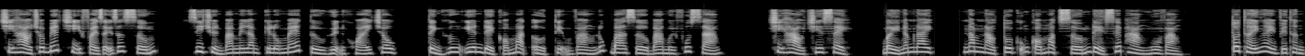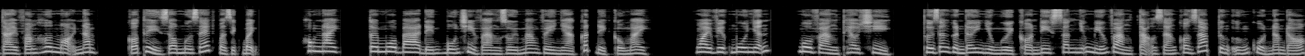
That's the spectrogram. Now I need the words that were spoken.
Chị Hảo cho biết chị phải dậy rất sớm, di chuyển 35 km từ huyện Khoái Châu, tỉnh Hưng Yên để có mặt ở tiệm vàng lúc 3 giờ 30 phút sáng. Chị Hảo chia sẻ, 7 năm nay, năm nào tôi cũng có mặt sớm để xếp hàng mua vàng. Tôi thấy ngày vía thần tài vắng hơn mọi năm, có thể do mưa rét và dịch bệnh. Hôm nay, tôi mua 3 đến 4 chỉ vàng rồi mang về nhà cất để cầu may. Ngoài việc mua nhẫn, mua vàng theo chỉ, thời gian gần đây nhiều người còn đi săn những miếng vàng tạo dáng con giáp tương ứng của năm đó.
